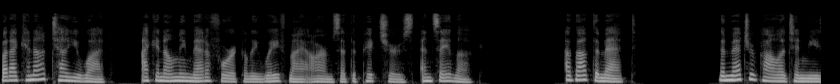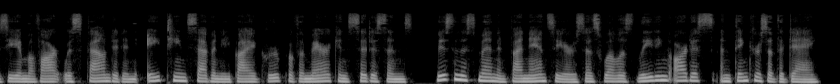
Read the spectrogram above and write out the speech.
but I cannot tell you what, I can only metaphorically wave my arms at the pictures and say, Look. About the Met. The Metropolitan Museum of Art was founded in 1870 by a group of American citizens, businessmen, and financiers, as well as leading artists and thinkers of the day,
